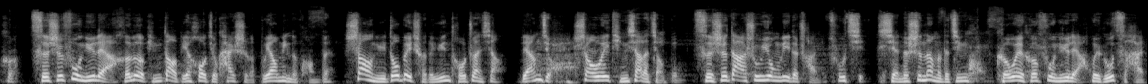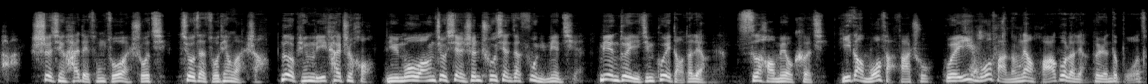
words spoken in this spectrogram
吓。此时，父女俩和乐平道别后，就开始了不要命的狂奔。少女都被扯得晕头转向。良久，稍微停下了脚步。此时，大叔用力的喘着粗气，显得是那么的惊恐。可为何父女俩会如此害怕？事情还得从昨晚说起。就在昨天晚上，乐平离开之后，女魔王就现身出现在父女面前。面对已经跪倒的两人，丝毫没有客气，一道魔法发出，诡异魔法能量划过了两个人的脖子。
